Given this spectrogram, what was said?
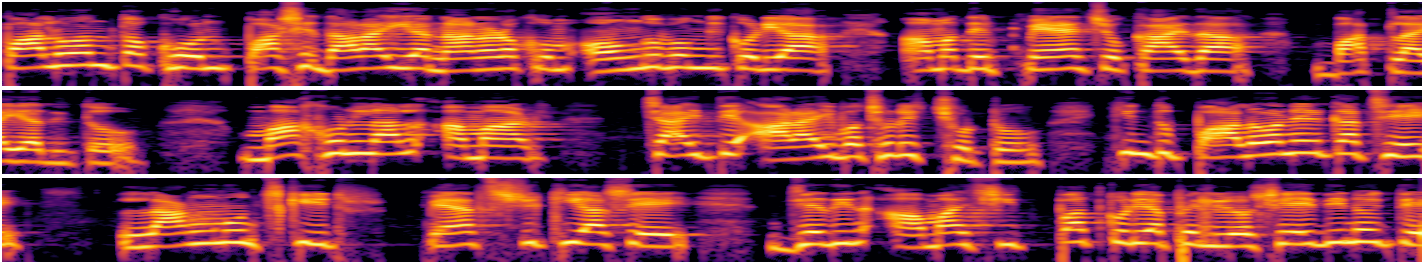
পালোয়ান তখন পাশে দাঁড়াইয়া নানা রকম অঙ্গভঙ্গি করিয়া আমাদের প্যাঁচ ও কায়দা বাতলাইয়া দিত। মাখনলাল আমার চাইতে আড়াই বছরের ছোট, কিন্তু পালোয়ানের কাছে লাংমুচকির প্যাঁচ শিখিয়া সে যেদিন আমায় চিৎপাত করিয়া ফেলিল সেই দিন হইতে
